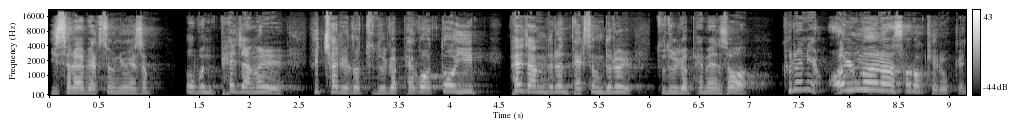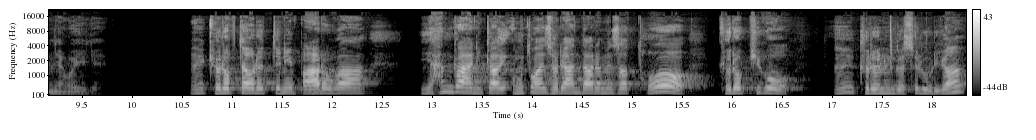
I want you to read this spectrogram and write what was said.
이스라엘 백성 중에서 뽑은 패장을 휘차리로 두들겨 패고 또 이 패장들은 백성들을 두들겨 패면서 그러니 얼마나 서로 괴롭겠냐고 이게. 예, 괴롭다 그랬더니 바로가 이 한가하니까 엉뚱한 소리 한다 그러면서 더 괴롭히고 예, 그러는 것을 우리가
